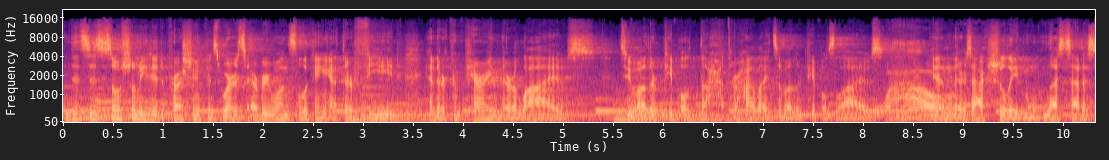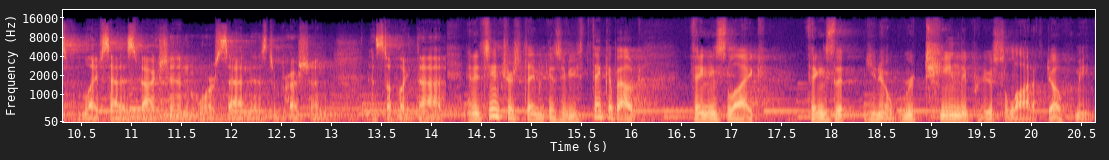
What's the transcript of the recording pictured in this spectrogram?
This is social media depression because whereas everyone's looking at their feed and they're comparing their lives to other people, the, their highlights of other people's lives. Wow. And there's actually less satis- life satisfaction, more sadness, depression. and stuff like that. And it's interesting because if you think about things like things that you know routinely produce a lot of dopamine,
